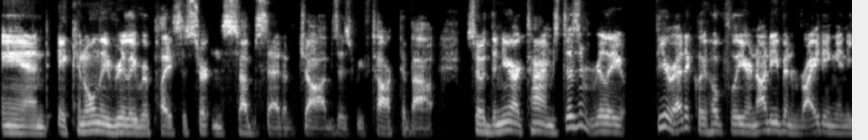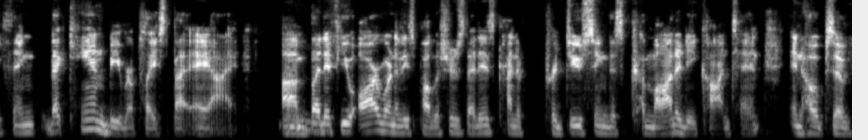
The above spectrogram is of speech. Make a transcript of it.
and it can only really replace a certain subset of jobs as we've talked about. So the New York Times doesn't really theoretically hopefully you're not even writing anything that can be replaced by AI. Um, mm. But if you are one of these publishers that is kind of producing this commodity content in hopes of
